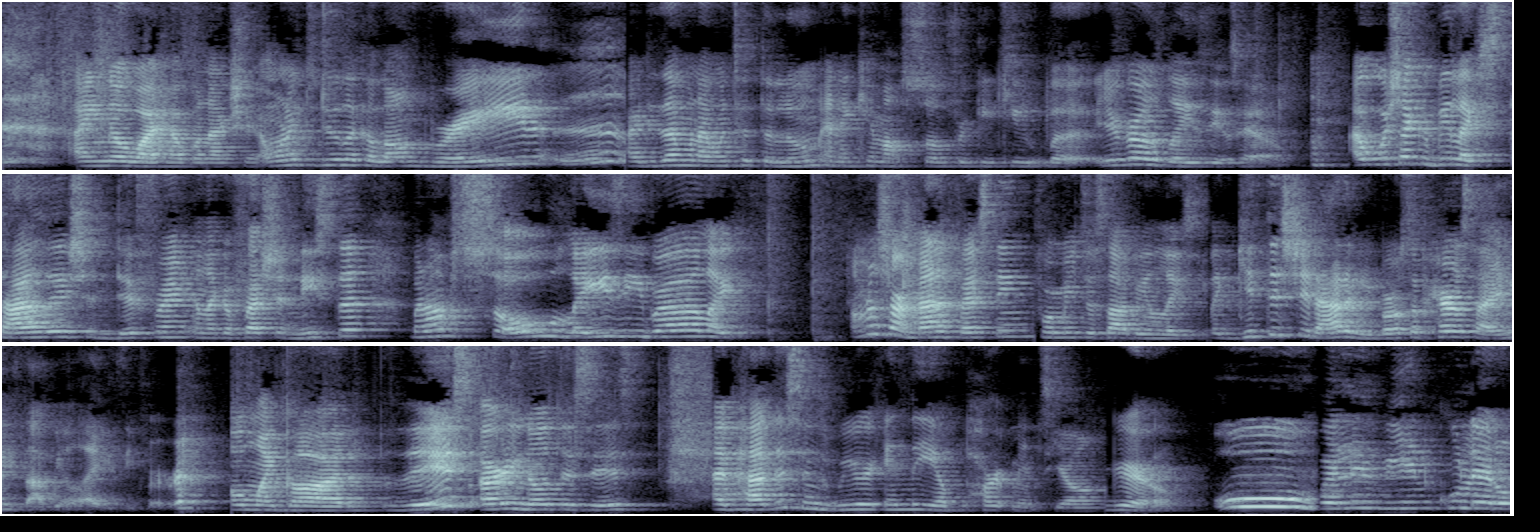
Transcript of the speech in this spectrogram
I know why I have one actually. I wanted to do like a long braid. I did that when I went to Tulum and it came out so freaking cute, but your girl's lazy as hell. I wish I could be like stylish and different and like a fashionista, but I'm so lazy, bro. Like, I'm gonna start manifesting for me to stop being lazy. Like, get this shit out of me, bro. It's a parasite. I need to stop being lazy for real. Oh my god. This, I already know what this is. I've had this since we were in the apartments, y'all. Girl. Ooh, huele bien culero.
